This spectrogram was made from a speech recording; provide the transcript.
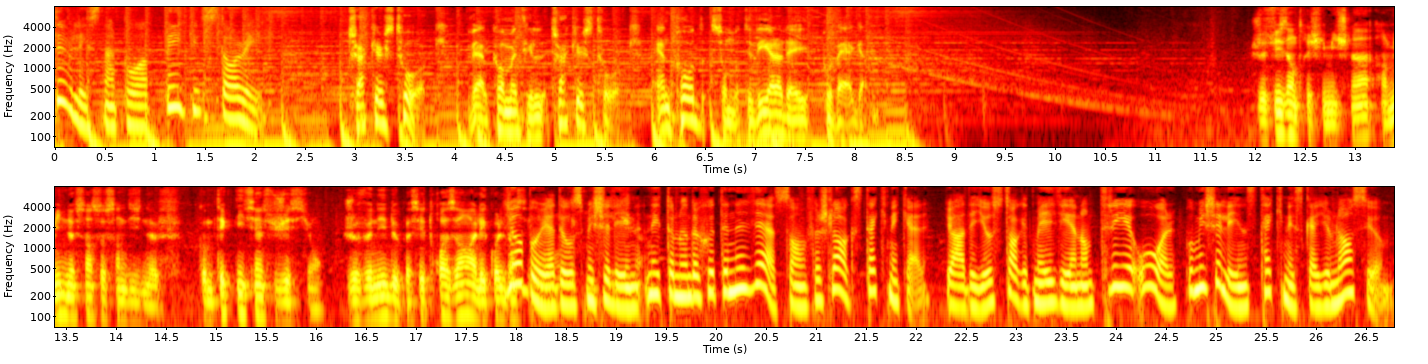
Du lyssnar på Big Story. Truckers Talk. Välkommen till Truckers Talk, en podd som motiverar dig på vägen. Je suis entré chez Michelin en 1979 comme technicien suggestion. Je venais de passer trois ans à l'école Jag började hos Michelin 1979 som förslagstekniker. Jag hade just tagit mig igenom tre år på Michelins tekniska gymnasium,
